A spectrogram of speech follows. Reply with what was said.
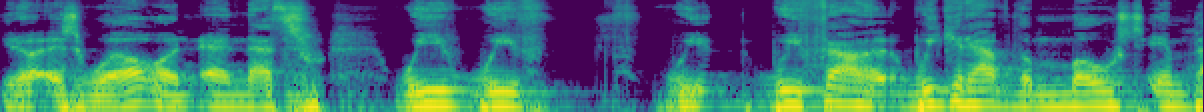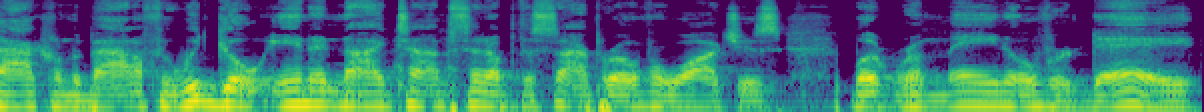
you know, as well. And and that's we we've we we found that we could have the most impact on the battlefield. We'd go in at nighttime, set up the sniper overwatches, but remain over day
